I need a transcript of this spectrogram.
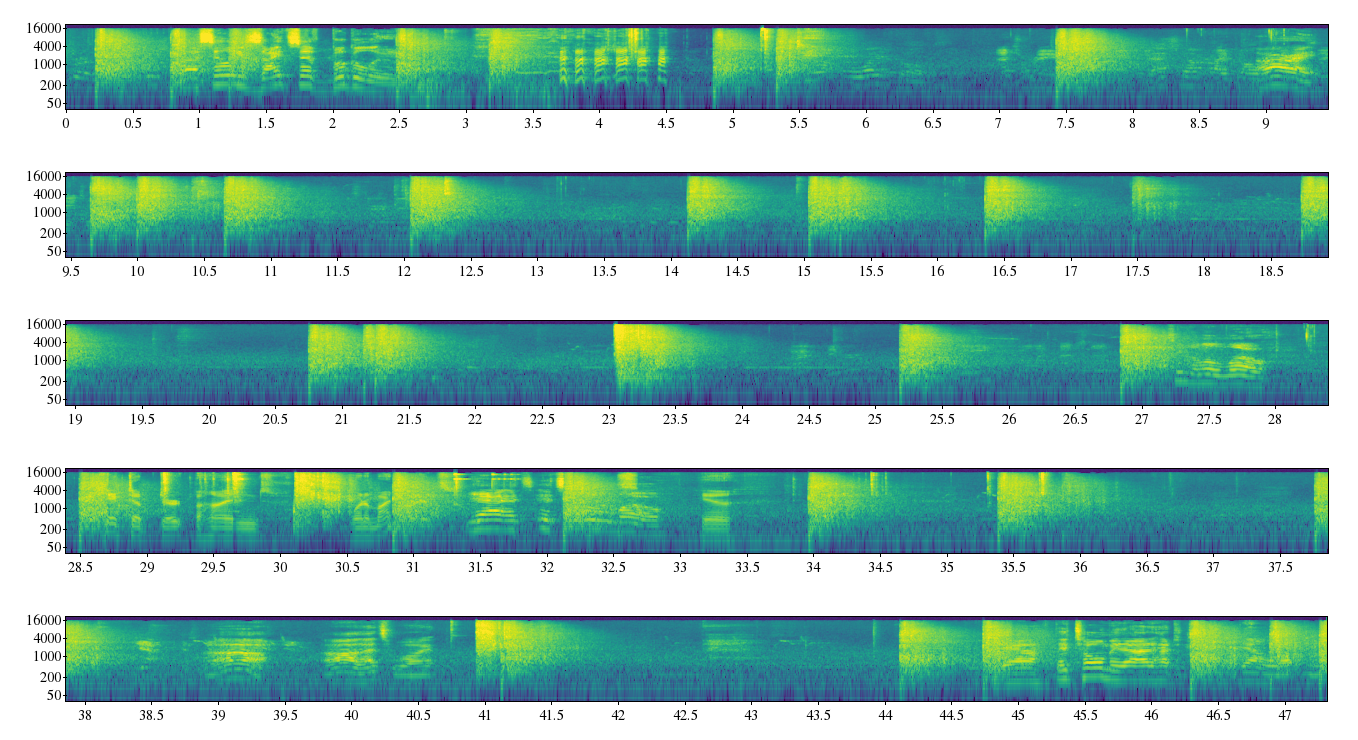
Vasily Zaitsev Boogaloo. that's Seemed a little low. I kicked up dirt behind one of my targets. Yeah, it's it's a little low. Yeah. Ah, ah, that's why. Yeah, they told me that I'd have to turn it down a lot more.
